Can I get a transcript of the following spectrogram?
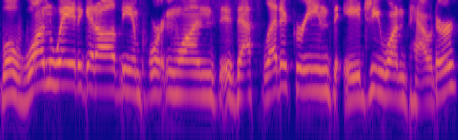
Well, one way to get all the important ones is Athletic Greens AG1 powder.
